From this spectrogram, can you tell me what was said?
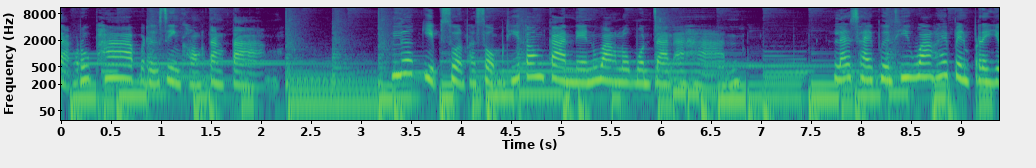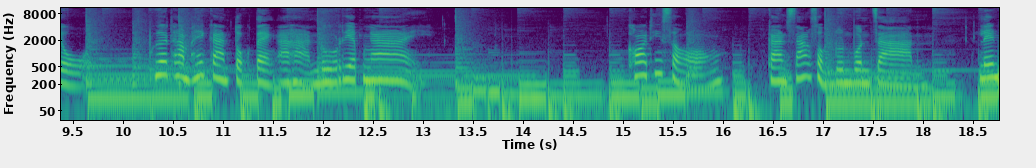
จากรูปภาพหรือสิ่งของต่างๆ เลือกหยิบส่วนผสมที่ต้องการเน้นวางลงบนจานอาหาร และใช้พื้นที่ว่างให้เป็นประโยชน์ เพื่อทำให้การตกแต่งอาหารดูเรียบง่าย ข้อที่ 2 การสร้างสมดุลบนจาน เล่น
